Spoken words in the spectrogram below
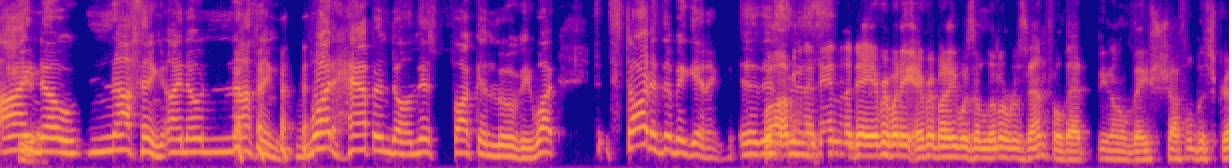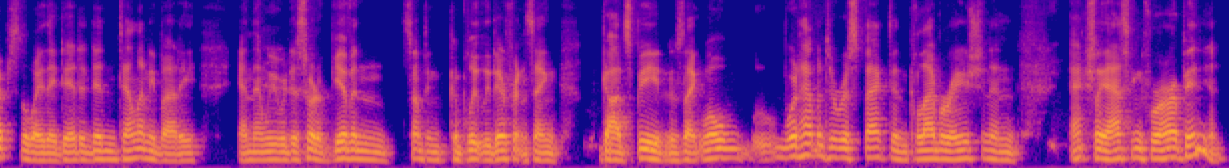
I shield. know nothing. I know nothing. what happened on this fucking movie? What start at the beginning? Uh, well, I this mean, at the end of the day, everybody everybody was a little resentful that you know they shuffled the scripts the way they did and didn't tell anybody, and then we were just sort of given something completely different and saying Godspeed. It was like, well, what happened to respect and collaboration and actually asking for our opinion?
